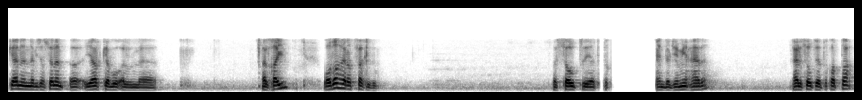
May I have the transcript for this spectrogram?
كان النبي صلى الله عليه وسلم يركب الخيل وظهرت فخذه. الصوت يتقطع عند الجميع هذا. هل الصوت يتقطع؟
